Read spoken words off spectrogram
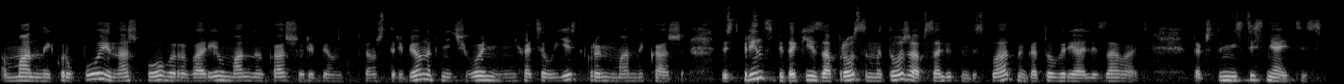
манной крупой, и наш повар варил манную кашу ребенку, потому что ребенок ничего не хотел есть, кроме манной каши. То есть, в принципе, такие запросы мы тоже абсолютно бесплатно готовы реализовать. Так что не стесняйтесь.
